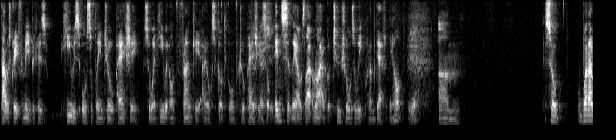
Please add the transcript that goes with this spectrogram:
that was great for me because he was also playing Joe Pesci. So when he went on for Frankie, I also got to go on for Joe Pesci. So instantly I was like, right, I've got two shows a week when I'm definitely on Yeah. so when I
